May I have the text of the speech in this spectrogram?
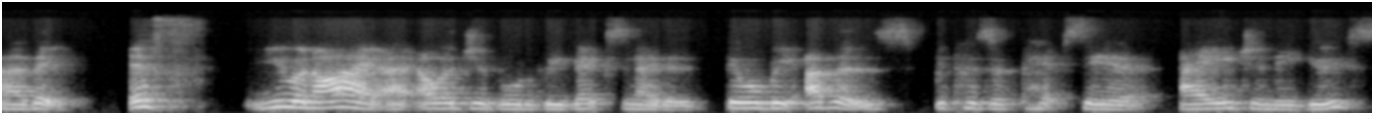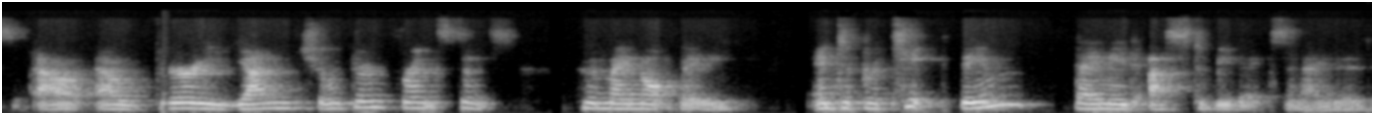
uh, that if you and I are eligible to be vaccinated, there will be others because of perhaps their age and their youth, our, our very young children, for instance, who may not be. And to protect them, they need us to be vaccinated.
